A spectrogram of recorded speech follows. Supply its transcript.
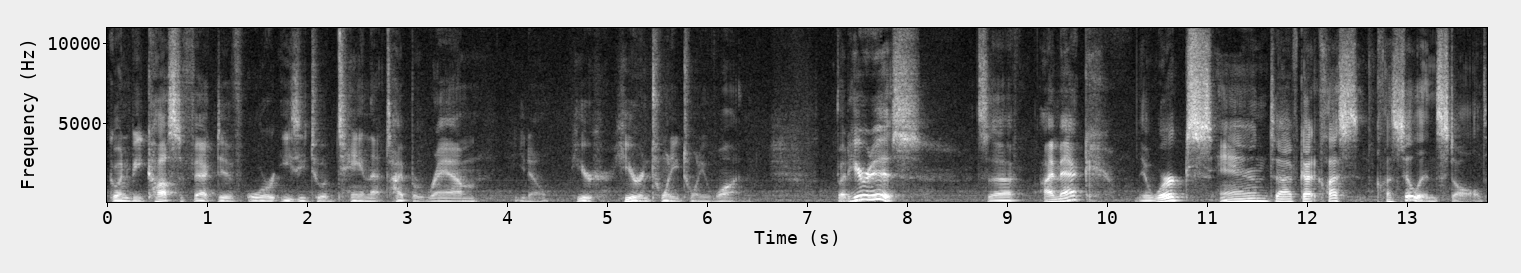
going to be cost effective or easy to obtain that type of RAM, you know, here here in 2021. But here it is. It's a iMac. It works, and I've got Class Classilla installed.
